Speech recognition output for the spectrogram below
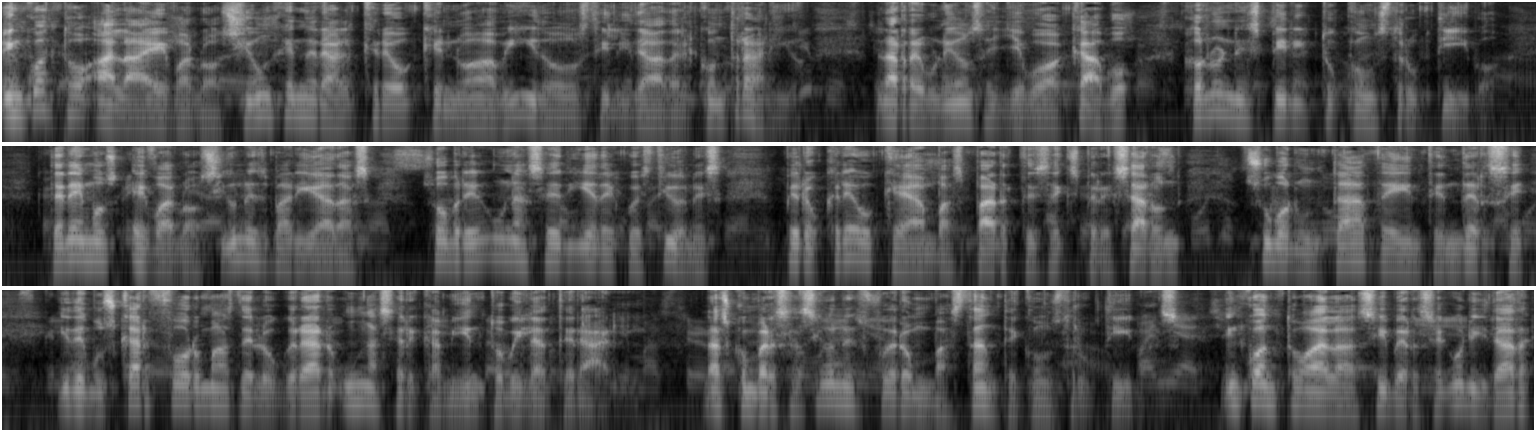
En cuanto a la evaluación general, creo que no ha habido hostilidad, al contrario. La reunión se llevó a cabo con un espíritu constructivo. Tenemos evaluaciones variadas sobre una serie de cuestiones, pero creo que ambas partes expresaron su voluntad de entenderse y de buscar formas de lograr un acercamiento bilateral. Las conversaciones fueron bastante constructivas. En cuanto a la ciberseguridad,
